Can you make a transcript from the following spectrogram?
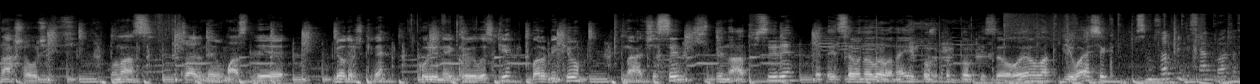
Наша очередь. У нас жареные в масле бедрышки, да? Куриные крылышки, барбекю, начесы, шпинат в сыре. Это из 7-Eleven, и тоже помидорки из 7-Eleven. Пивасик, 750 батов.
